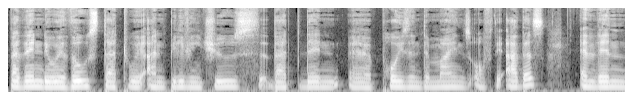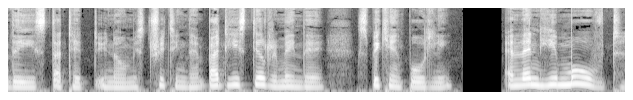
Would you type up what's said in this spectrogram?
But then there were those that were unbelieving Jews that then uh, poisoned the minds of the others, and then they started, you know, mistreating them. But he still remained there, speaking boldly. And then he moved.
